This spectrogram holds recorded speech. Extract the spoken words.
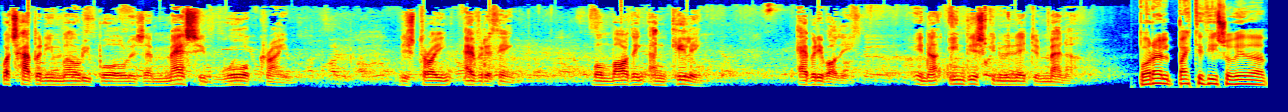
What's happening in Mariupol is a massive war crime, destroying everything, bombarding and killing everybody in an indiscriminated manner. Borrell bætti því svo við að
